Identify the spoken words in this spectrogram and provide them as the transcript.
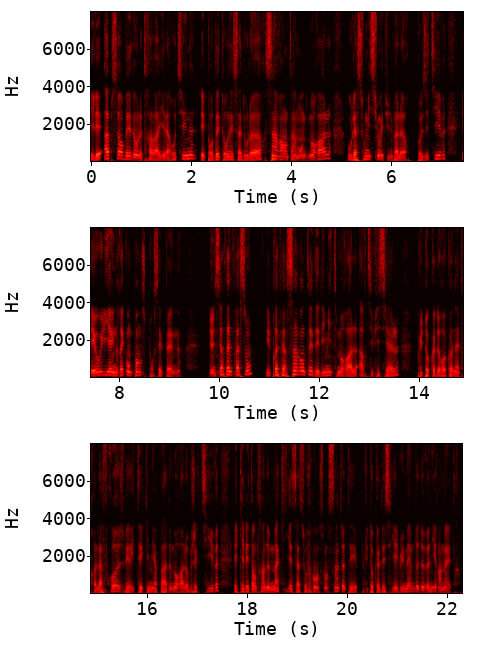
Il est absorbé dans le travail et la routine, et pour détourner sa douleur, s'invente un monde moral, où la soumission est une valeur positive, et où il y a une récompense pour ses peines. D'une certaine façon, il préfère s'inventer des limites morales artificielles, plutôt que de reconnaître l'affreuse vérité qu'il n'y a pas de morale objective et qu'il est en train de maquiller sa souffrance en sainteté plutôt que d'essayer lui-même de devenir un maître.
